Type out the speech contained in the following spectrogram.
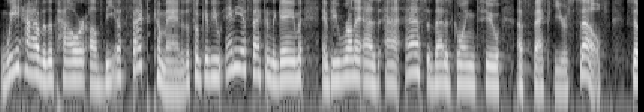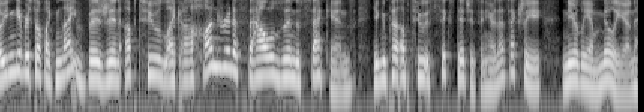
we have the power of the effect command. This will give you any effect in the game. If you run it as S, that is going to affect yourself. So you can give yourself like night vision up to like a hundred thousand seconds. You can put up to six digits in here. That's actually nearly a million.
